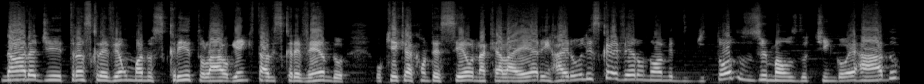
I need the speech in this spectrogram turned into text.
na hora de transcrever um manuscrito lá, alguém que estava escrevendo o que, que aconteceu naquela era em Hyrule, escreveram o nome de todos os irmãos do Tingle errado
